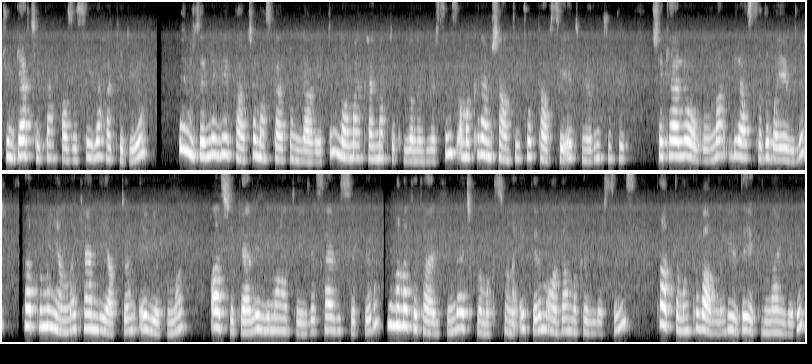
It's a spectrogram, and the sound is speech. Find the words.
Çünkü gerçekten fazlasıyla hak ediyor. Ben üzerine bir parça mascarpone ilave ettim. Normal kaymak da kullanabilirsiniz ama krem şantiyi çok tavsiye etmiyorum. Çünkü şekerli olduğunda biraz tadı bayabilir. Tatlımın yanına kendi yaptığım ev yapımı az şekerli limonata ile servis yapıyorum. Limonata tarifini de açıklama kısmına eklerim. Oradan bakabilirsiniz. Tatlımın kıvamını bir de yakından görün.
